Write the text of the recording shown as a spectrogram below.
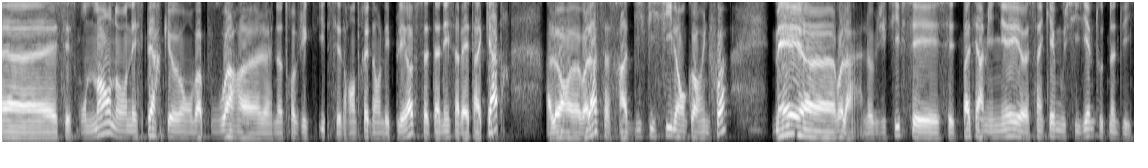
Euh, c'est ce qu'on demande. On espère qu'on va pouvoir. euh, notre objectif, c'est de rentrer dans les playoffs. Cette année, ça va être à quatre. Alors euh, voilà, ça sera difficile encore une fois, mais euh, voilà, l'objectif, c'est de pas terminer euh, cinquième ou sixième toute notre vie.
